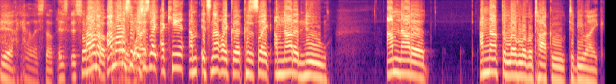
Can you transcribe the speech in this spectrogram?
yeah. I gotta let stuff. It's, it's so. I don't know. I'm honestly, it's just like I can't. I'm. It's not like because it's like I'm not a new. I'm not a. I'm not the level of otaku to be like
